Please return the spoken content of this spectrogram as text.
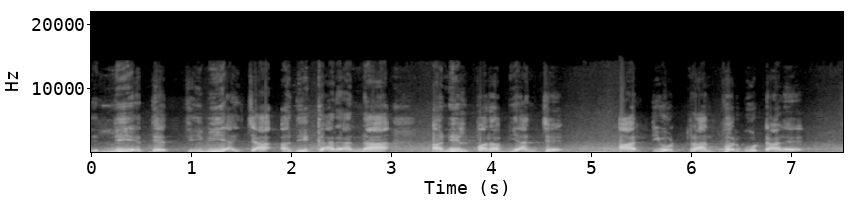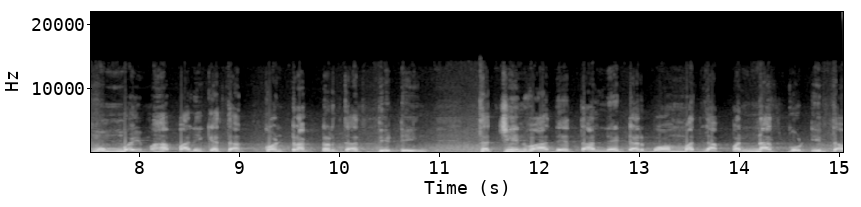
दिल्ली येथे सी बी आयच्या अधिकाऱ्यांना अनिल परब यांचे आर टी ओ ट्रान्सफर घोटाळे मुंबई महापालिकेचा कॉन्ट्रॅक्टरचा सेटिंग सचिन वादेचा लेटर बॉम्बमधला पन्नास कोटीचा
